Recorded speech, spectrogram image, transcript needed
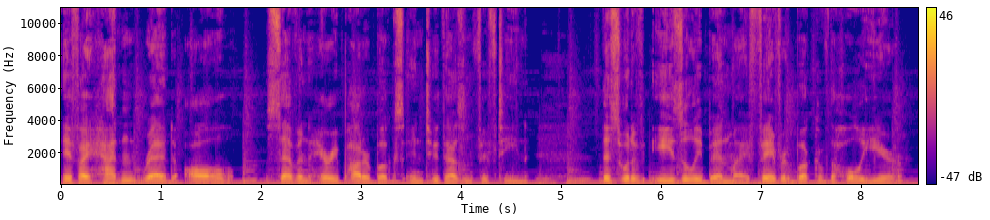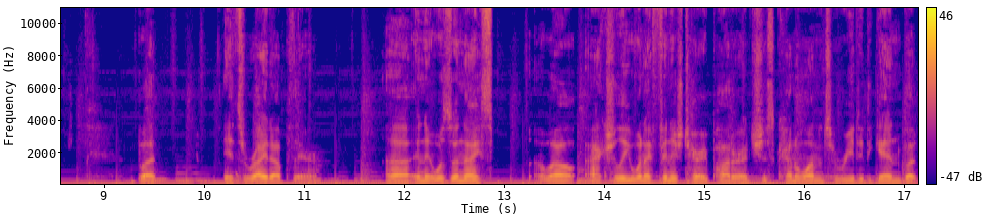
if I hadn't read all seven Harry Potter books in 2015, this would have easily been my favorite book of the whole year. But it's right up there. Uh, and it was a nice. Well, actually, when I finished Harry Potter, I just kind of wanted to read it again, but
